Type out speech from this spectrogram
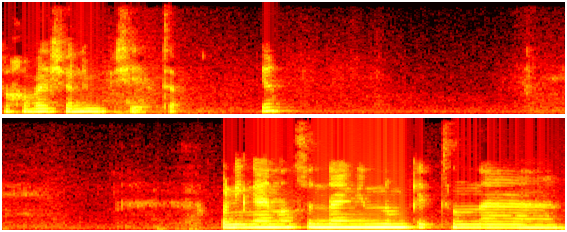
Då gaan jag känna mig försiktig. Ja. Uningan ang sanangin ng kitsana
